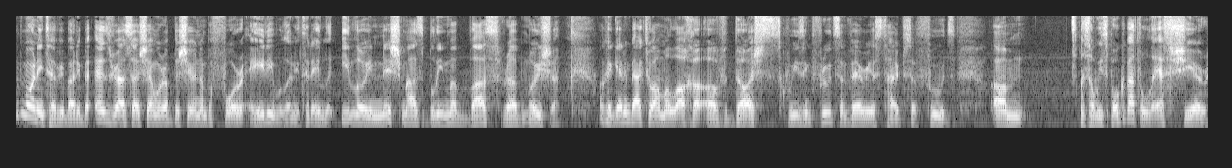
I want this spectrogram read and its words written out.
Good morning to everybody. But Ezra Hashem, we're up to share number 480. We're learning today Eloi Nishmas Blima Bas Rab Moshe. Okay, getting back to our malacha of dash, squeezing fruits and various types of foods. Um, so we spoke about the last shiur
